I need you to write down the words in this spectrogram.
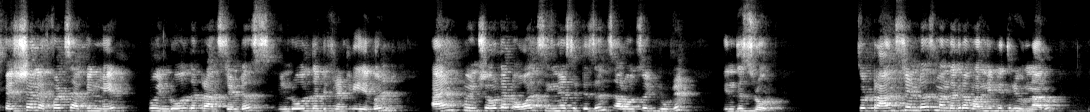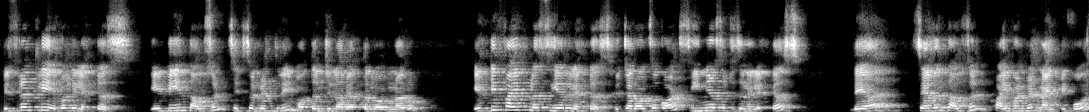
special efforts have been made to enrol the transgenders enrol the differently abled and to ensure that all senior citizens are also included in this roll so transgenders మన దగ్గర వన్ ఎయిటీ త్రీ ఉన్నారు. Differently abled electors eighteen thousand six hundred three మొత్తం జిల్లా వ్యాప్తంగా ఉన్నారు. Eighty five plus year electors are also also senior senior citizen electors they are seven thousand five hundred ninety four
